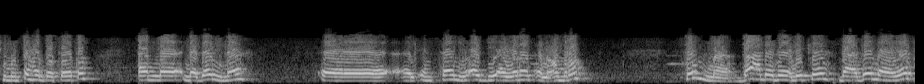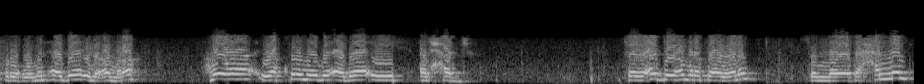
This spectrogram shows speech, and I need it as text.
في منتهى البساطة أن لدينا آه، الإنسان يؤدي أولا العمرة ثم بعد ذلك بعدما يفرغ من أداء العمرة هو يقوم بأداء الحج. فيؤدي العمرة أولا ثم يتحلل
